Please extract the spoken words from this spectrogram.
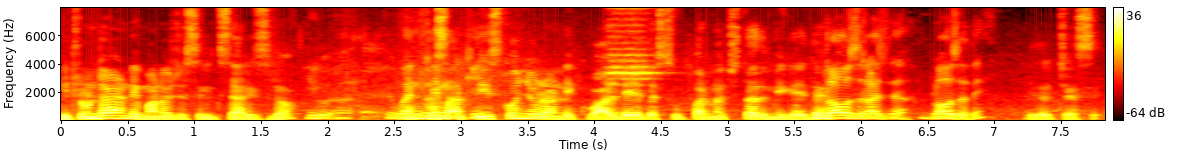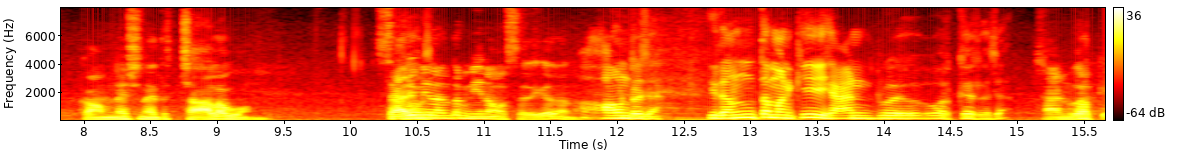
ఇట్లుంటాయండి మనోజ్ సిల్క్ శారీస్లో. ఇవ- ఇవన్నీ తీసుకొని చూడండి క్వాలిటీ అయితే సూపర్ నచ్చుతుంది మీకు అయితే బ్లౌజ్ రజా బ్లౌజ్ అది? ఇది వచ్చేసి కాంబినేషన్ అయితే చాలా బాగుంది. శారీ మీద అంతా మీనా వస్తుంది కదా అవును రజా. ఇదంతా మనకి హ్యాండ్ వర్క్ రజా. Hand work.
